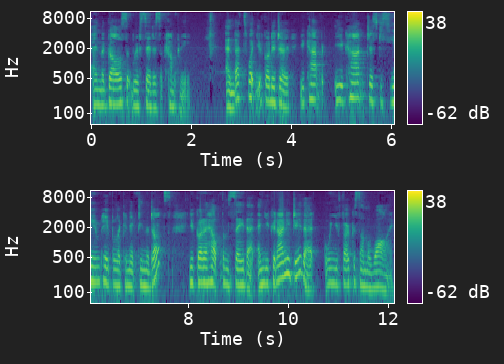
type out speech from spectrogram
and the goals that we've set as a company. And that's what you've got to do. You can't you can't just assume people are connecting the dots. You've got to help them see that, and you can only do that when you focus on the why.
